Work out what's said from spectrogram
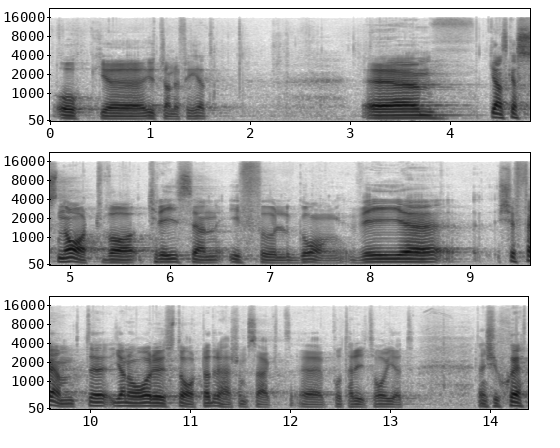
och yttrandefrihet. Ehm, Ganska snart var krisen i full gång. Vi eh, 25 januari startade det här som sagt eh, på Tahrirtorget. Den 26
